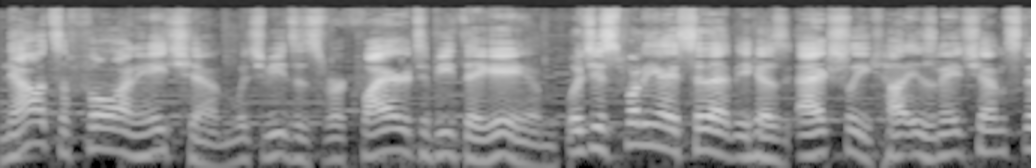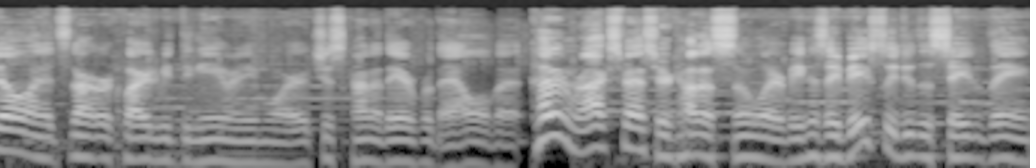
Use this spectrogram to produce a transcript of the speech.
Now it's a full-on HM, which means it's required to beat the game. Which is funny I say that because actually Cut is an HM still, and it's not required to beat the game anymore. It's just kind of there for the hell of it. Cut and Rock Smash are kind of similar because they basically do the same thing.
